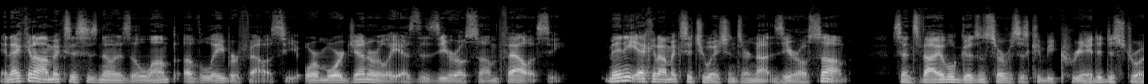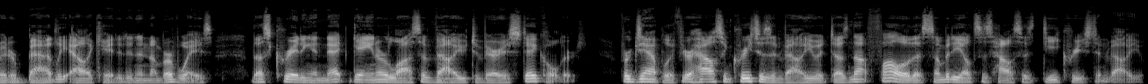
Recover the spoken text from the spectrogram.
In economics, this is known as the lump of labor fallacy, or more generally as the zero sum fallacy. Many economic situations are not zero sum, since valuable goods and services can be created, destroyed, or badly allocated in a number of ways, thus creating a net gain or loss of value to various stakeholders. For example, if your house increases in value, it does not follow that somebody else's house has decreased in value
